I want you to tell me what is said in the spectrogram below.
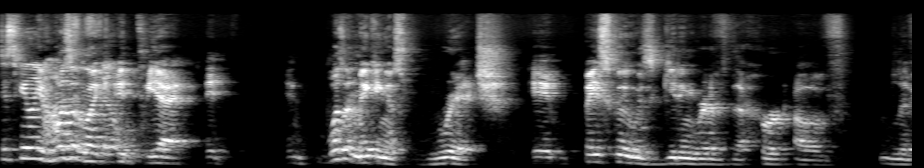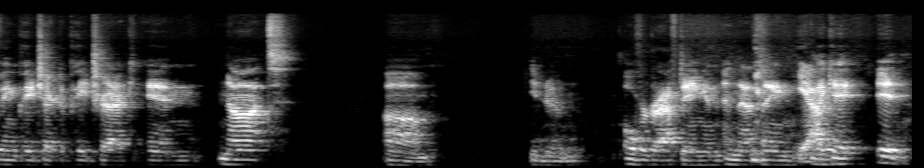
just feeling it wasn't like it. Yeah, it it wasn't making us rich it basically was getting rid of the hurt of living paycheck to paycheck and not, um, you know, overdrafting and, and that thing. yeah. Like it, it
